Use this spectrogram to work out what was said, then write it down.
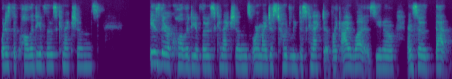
What is the quality of those connections is there a quality of those connections or am i just totally disconnected? Like i was you know? And so that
